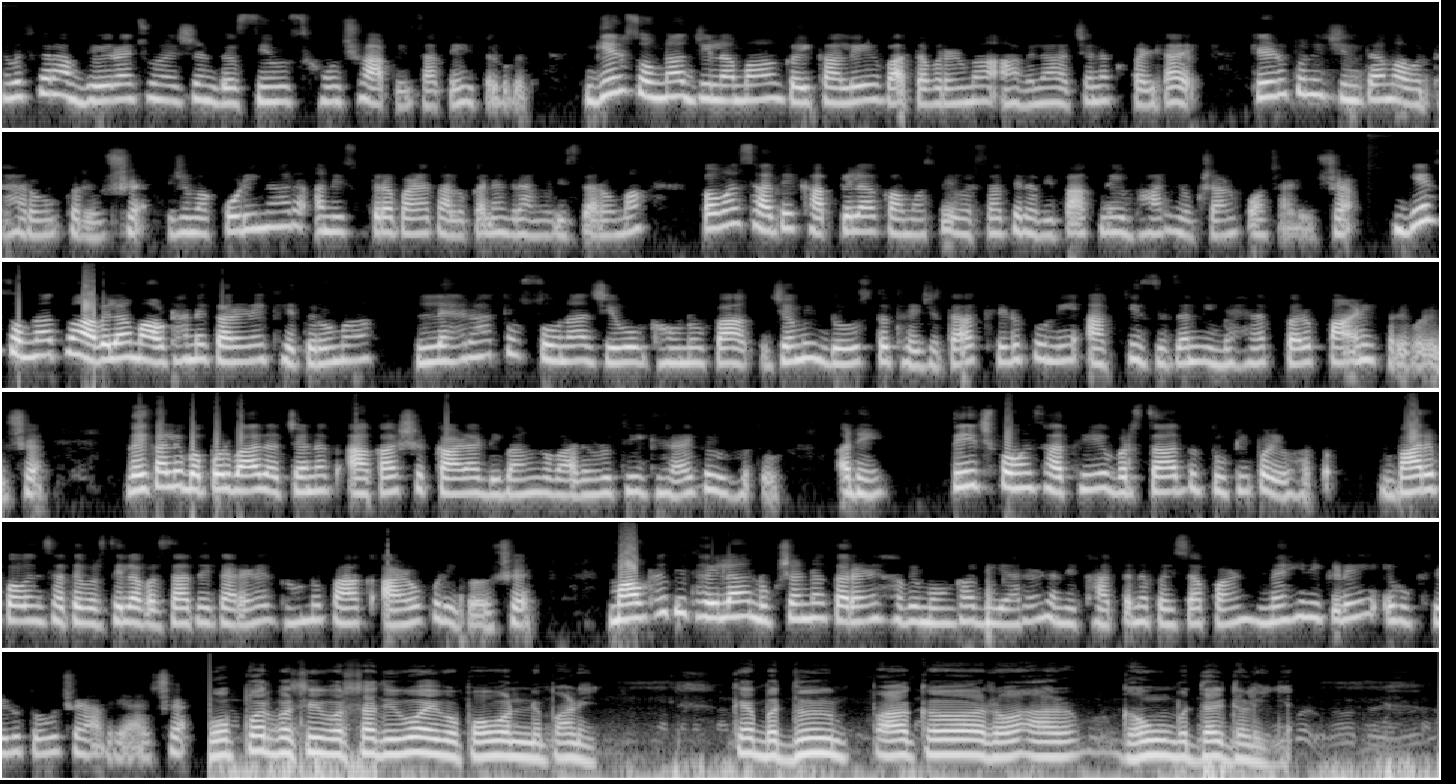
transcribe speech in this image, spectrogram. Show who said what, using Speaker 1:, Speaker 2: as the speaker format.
Speaker 1: નમસ્કાર, આપ જોઈ રહ્યા છો નેશન પ્લસ ન્યૂઝ. હું છું આપની સાથે હેતલ ભગત. ગીર સોમનાથ જિલ્લામાં ગઈકાલે વાતાવરણમાં આવેલા અચાનક પલટાએ ખેડૂતોની ચિંતામાં વધારો કર્યો છે, જેમાં કોડીનાર અને સુત્રાપાડા તાલુકાના ગ્રામ્ય વિસ્તારોમાં પવન સાથે ખાબકેલા કમોસમી વરસાદે રવિ પાકને ભારે નુકસાન પહોંચાડ્યું છે. ગીર સોમનાથમાં આવેલા માવઠાને કારણે ખેતરોમાં લહેરાતો સોના જેવો ઘઉંનો પાક જમીન દોસ્ત થઈ જતા ખેડૂતોની આખી સિઝનની મહેનત પર પાણી ફરી વળ્યું છે. ગઈકાલે બપોર બાદ અચાનક આકાશ કાળા ડિબાંગ વાદળોથી ઘેરાઈ ગયું હતું અને તેજ પવન સાથે વરસાદ તૂટી પડ્યો હતો. ભારે પવન સાથે વરસેલા વરસાદને કારણે ઘઉંનો પાક આળો પડી ગયો છે. માવઠાથી થયેલા નુકસાનના કારણે હવે મોંઘા બિયારણ અને ખાતરના પૈસા પણ નહીં નીકળે એવું ખેડૂતો જણાવી રહ્યા છે.
Speaker 2: બપોર પછી વરસાદ એવો આવ્યો પવન ને પાણી, કે બધું પાક ઘઉં બધા ઢળી ગયા.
